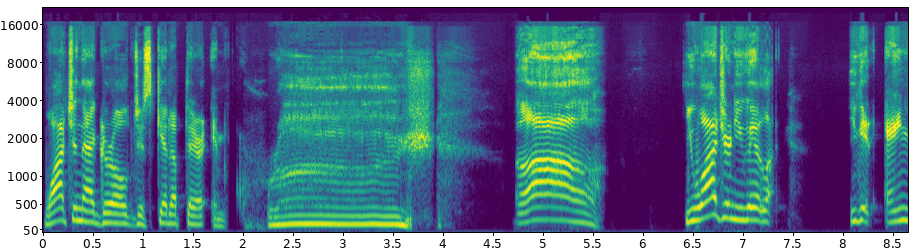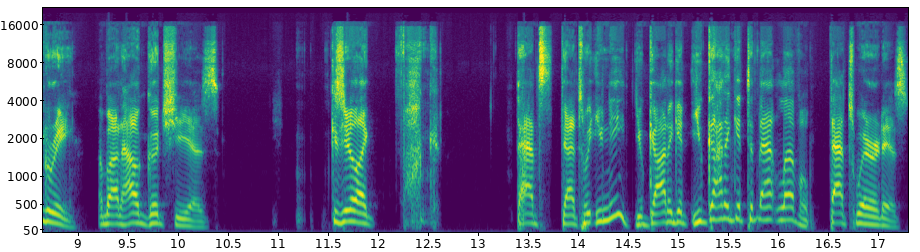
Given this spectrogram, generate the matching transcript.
Watching that girl just get up there and crush. Oh, you watch her and you get like, you get angry about how good she is because you're like, fuck, that's that's what you need. You got to get you got to get to that level. That's where it is.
